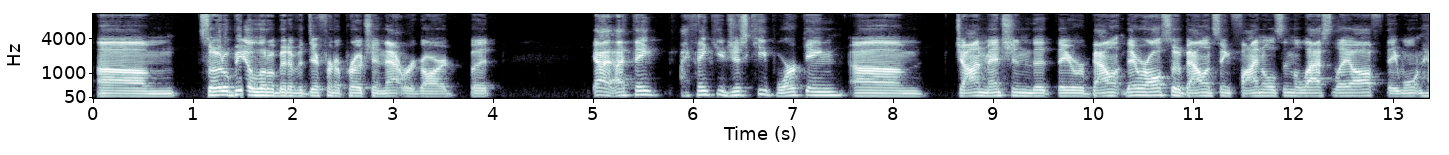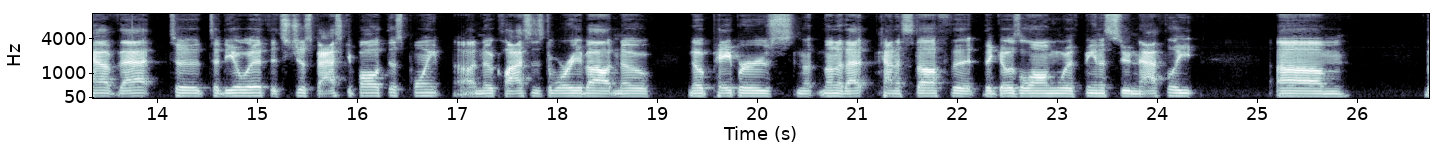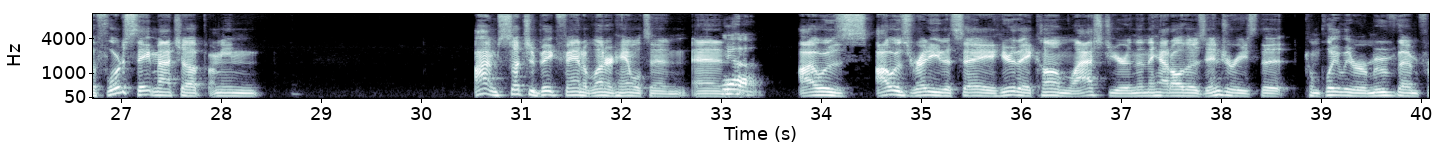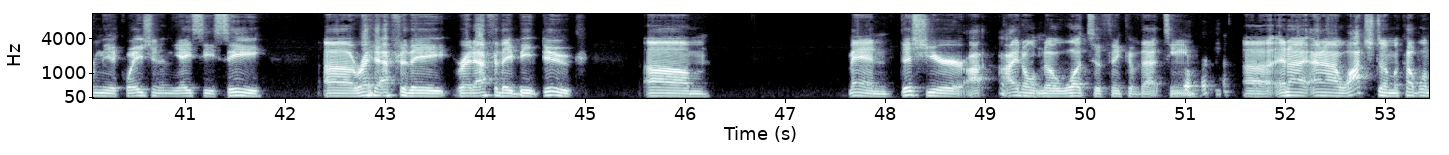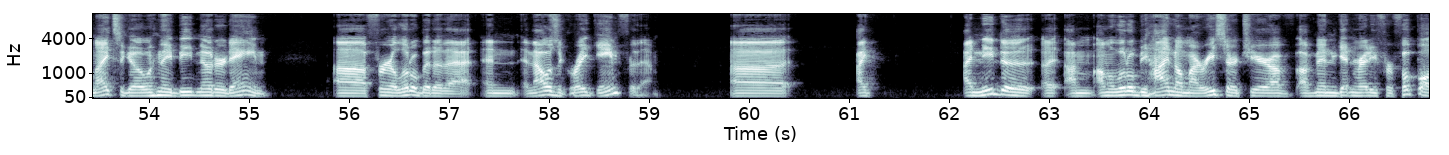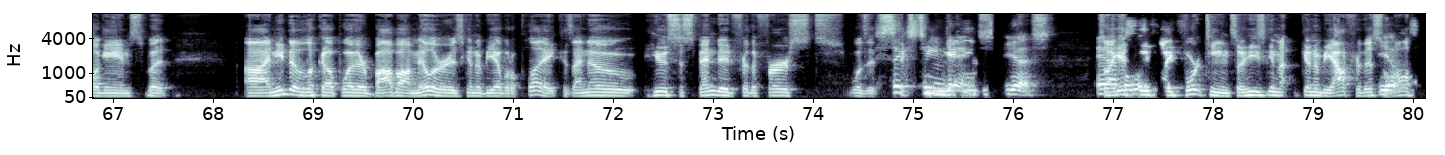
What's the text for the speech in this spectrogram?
Um, so it'll be a little bit of a different approach in that regard. But yeah, I think I think you just keep working. Um, Jon mentioned that they were balan- they were also balancing finals in the last layoff. They won't have that to to deal with. It's just basketball at this point. Uh, no classes to worry about. No no papers. n- none of that kind of stuff that that goes along with being a student athlete. Um, the Florida State matchup. I mean, I'm such a big fan of Leonard Hamilton, and Yeah, I was I was ready to say here they come last year, and then they had all those injuries that completely removed them from the equation in the ACC. Uh, right after they right after they beat Duke, um, man, this year I, I don't know what to think of that team. Uh, and I and I watched them a couple nights ago when they beat Notre Dame uh, for a little bit of that, and and that was a great game for them. Uh, I I need to. I, I'm I'm a little behind on my research here. I've I've been getting ready for football games, but uh, I need to look up whether Baba Miller is going to be able to play because I know he was suspended for the first was it 16 games. Yes. So I guess believe- they played 14, so he's gonna gonna be out for this Yep. one also.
